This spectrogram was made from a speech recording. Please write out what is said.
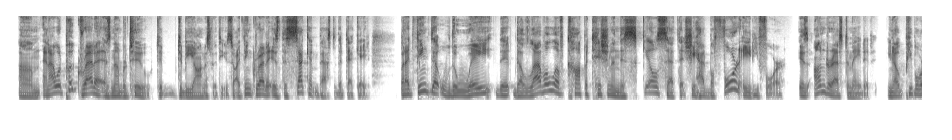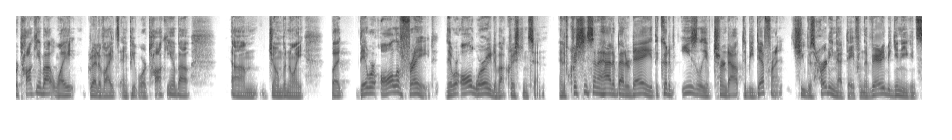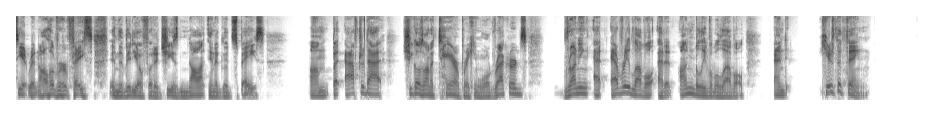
um, and I would put Greta as number two, to, to be honest with you. So I think Greta is the second best of the decade. But I think that the way that the level of competition and the skill set that she had before 84 is underestimated. You know, people were talking about Waitz, Greta Waitz, and people were talking about um, Joan Benoit, but they were all afraid. They were all worried about Kristiansen. And if Kristiansen had had a better day, they could have easily have turned out to be different. She was hurting that day from the very beginning. You can see it written all over her face in the video footage. She is not in a good space. Um, but after that, she goes on a tear, breaking world records, running at every level at an unbelievable level. And here's the thing.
